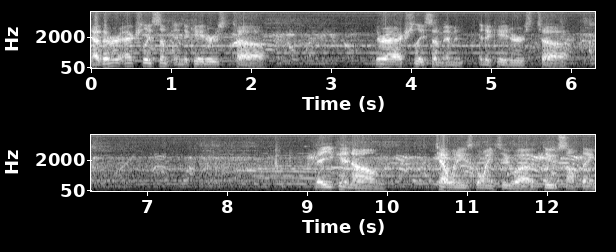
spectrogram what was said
Now there are actually some indicators to, there are actually some indicators to, that you can, um, tell when he's going to uh, do something.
